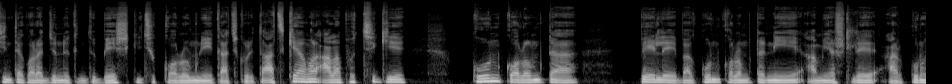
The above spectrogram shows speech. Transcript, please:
চিন্তা করার জন্য কিন্তু বেশ কিছু কলম নিয়ে কাজ করি। তো আজকে আমার আলাপ হচ্ছে গিয়ে কোন কলমটা পেলে বা কোন কলমটা নিয়ে আমি আসলে আর কোনো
